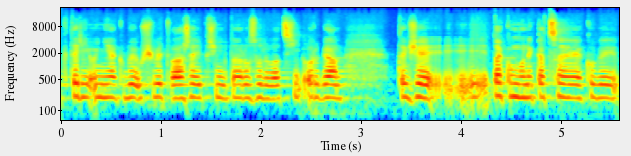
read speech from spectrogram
který oni jakoby už vytvářejí přímo ten rozhodovací orgán. Takže ta komunikace je jakoby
